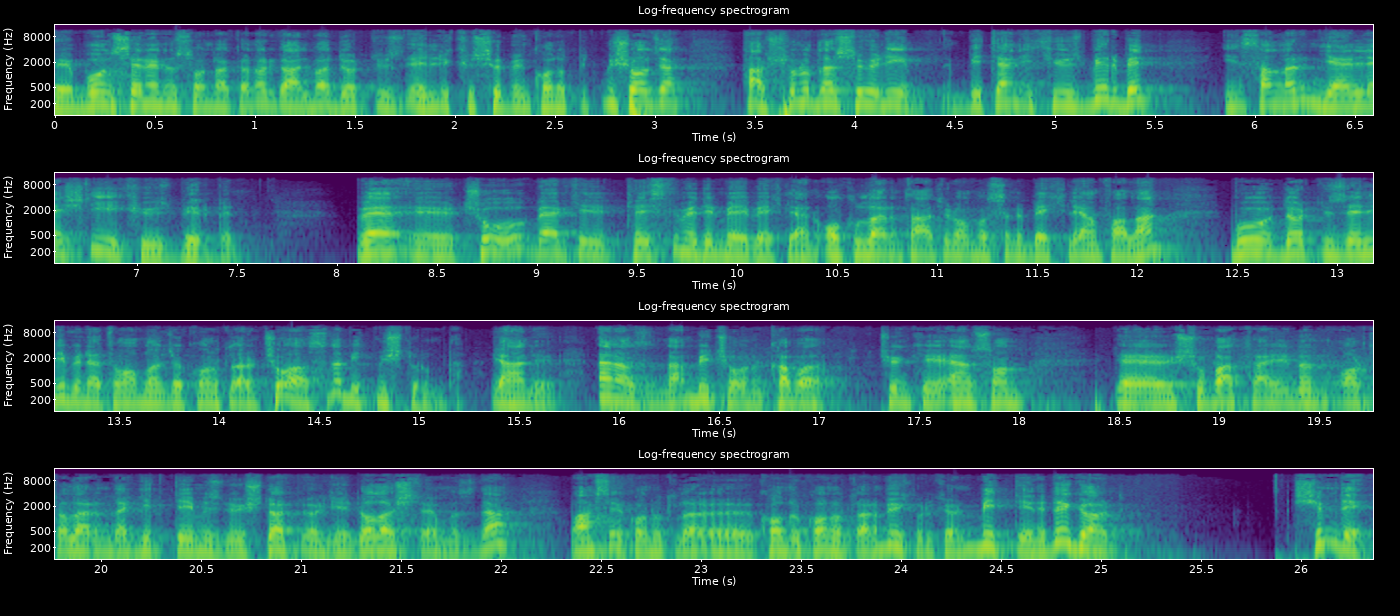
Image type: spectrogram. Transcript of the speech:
E, bu senenin sonuna kadar galiba 450 küsür bin konut bitmiş olacak. Ha şunu da söyleyeyim. Biten 201 bin, insanların yerleştiği 201 bin. Ve e, çoğu belki teslim edilmeyi bekleyen, okulların tatil olmasını bekleyen falan bu 450 bine tamamlanacak konutların çoğu aslında bitmiş durumda. Yani en azından birçoğunun kaba çünkü en son e, Şubat ayının ortalarında gittiğimizde 3-4 bölgeyi dolaştığımızda bahse konutları, konu konutların büyük bir bölümünün bittiğini de gördük. Şimdi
